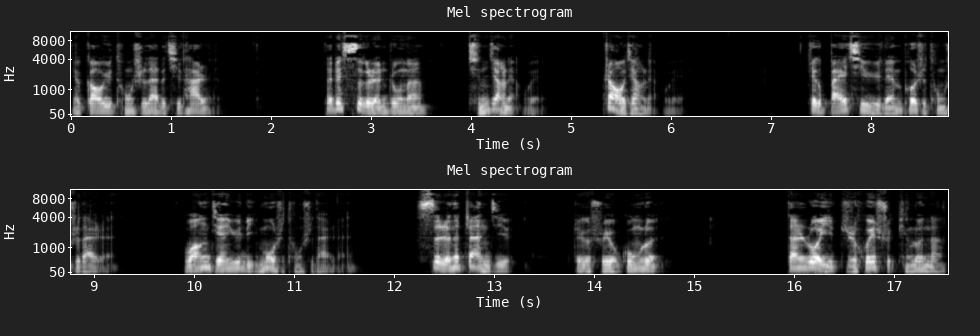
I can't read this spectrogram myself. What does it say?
要高于同时代的其他人。在这四个人中呢，秦将两位，赵将两位。这个白起与廉颇是同时代人，王翦与李牧是同时代人，四人的战绩，这个谁有公论？但若以指挥水平论呢，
